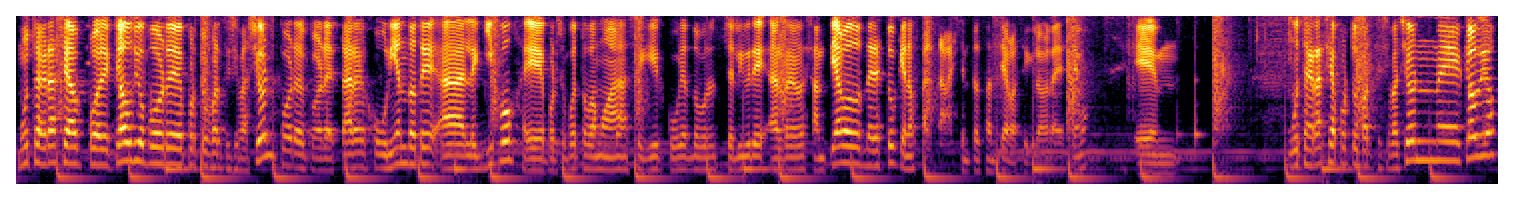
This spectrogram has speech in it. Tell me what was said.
muchas gracias por Claudio por, eh, por tu participación, por, eh, por estar uniéndote al equipo. Eh, por supuesto, vamos a seguir cubriendo por lucha libre alrededor de Santiago, donde eres tú, que nos faltaba gente en Santiago, así que lo agradecemos. Eh, muchas gracias por tu participación, eh, Claudio.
